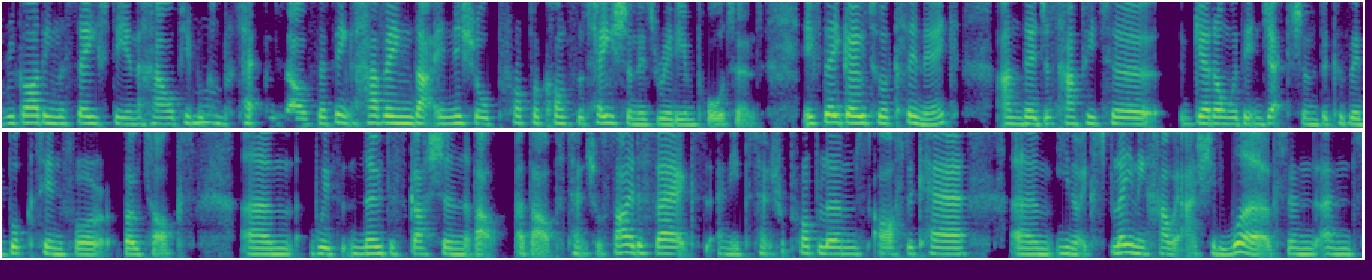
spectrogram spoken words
regarding the safety and how people can protect themselves i think having that initial proper consultation is really important if they go to a clinic and they're just happy to get on with the injection because they booked in for botox um, with no discussion about about potential side effects any potential problems aftercare um, you know explaining how it actually works and and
